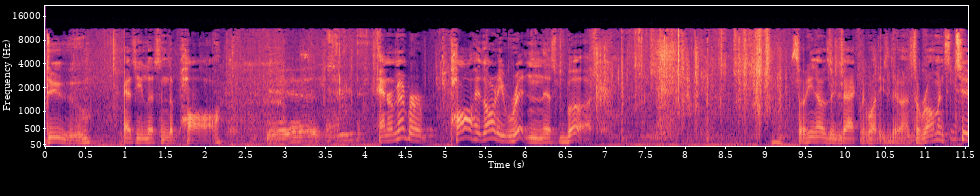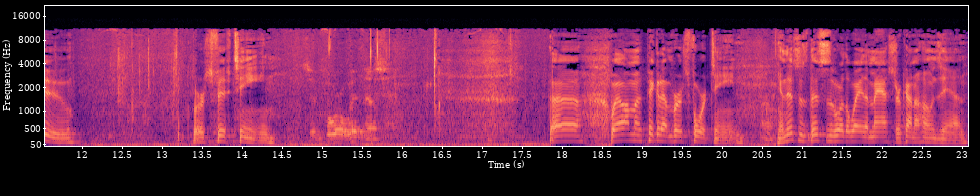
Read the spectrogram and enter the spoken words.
do as he listened to Paul? And remember, Paul has already written this book. So he knows exactly what he's doing. So Romans 2 verse 15. So for a witness. Uh, well, I'm going to pick it up in verse 14, and this is this is where the way the master kind of hones in.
